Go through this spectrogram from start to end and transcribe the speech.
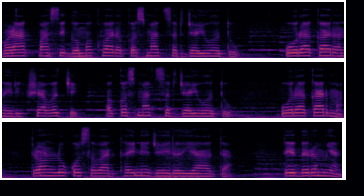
વળાંક પાસે ગમખવાર અકસ્માત સર્જાયો હતો. ઓરાકાર અને રિક્ષા વચ્ચે અકસ્માત સર્જાયો હતો. ઓરાકારમાં ત્રણ લોકો સવાર થઈને જઈ રહ્યા હતા. તે દરમિયાન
